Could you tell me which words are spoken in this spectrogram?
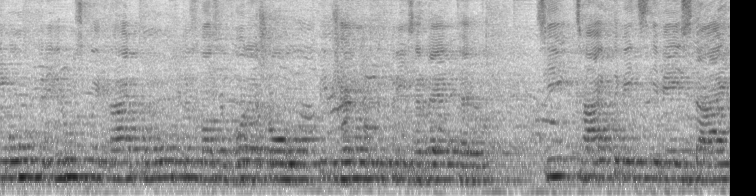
im Unter, in der Ausgleichheit vom Unters, was er vorher schon beim Schönunterpreis erwähnt hat. Sie zeigt ein bisschen die beste ein,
